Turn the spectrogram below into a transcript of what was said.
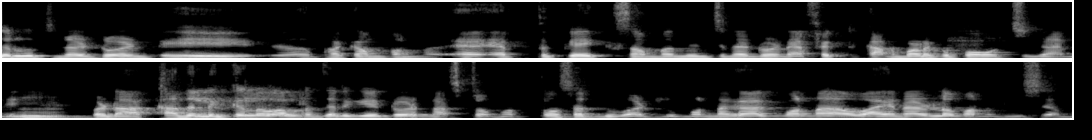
జరుగుతున్నటువంటి ప్రకంపనలు ఎర్త్ కేక్ సంబంధించినటువంటి ఎఫెక్ట్ కనబడకపోవచ్చు కానీ. బట్ ఆ కదలికల వలన జరిగేటువంటి నష్టం మొత్తం సర్దుబాట్లు. మొన్న కాక మొన్న వాయనాడులో మనం చూసాము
